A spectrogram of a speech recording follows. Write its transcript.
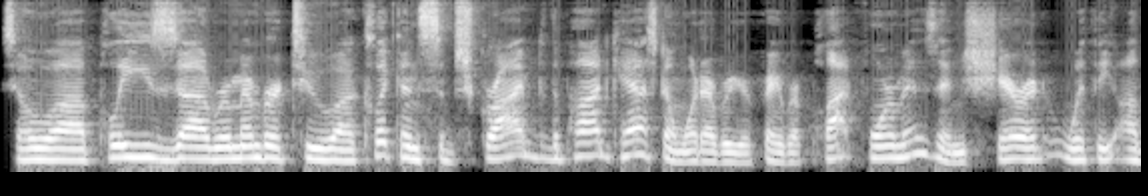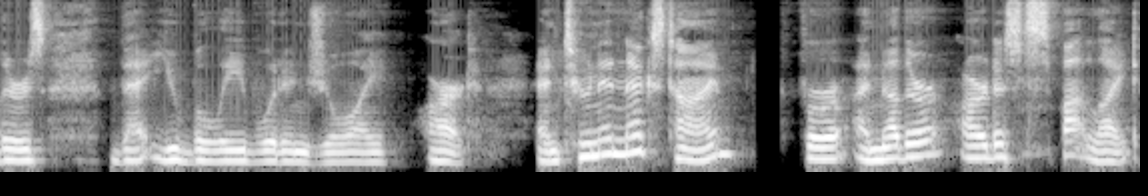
So uh, please uh, remember to uh, click and subscribe to the podcast on whatever your favorite platform is and share it with the others that you believe would enjoy art. And tune in next time for another artist spotlight.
